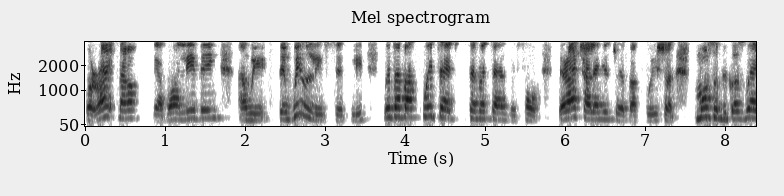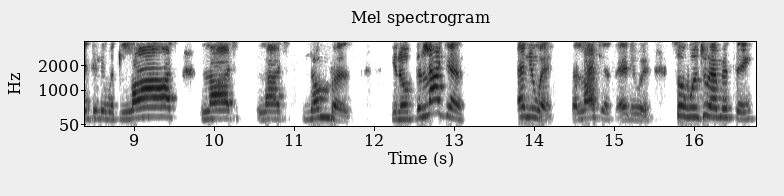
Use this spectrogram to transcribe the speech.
But right now, they are all living and we they will live safely. We've evacuated several times before. There are challenges to evacuation, mostly because we're dealing with large, large, large numbers. You know, the largest anyway, the largest anyway. So we'll do everything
